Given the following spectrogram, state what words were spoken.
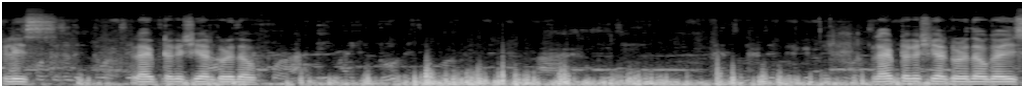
প্লিজ লাইভটাকে শেয়ার করে দাও। লাইভটাকে শেয়ার করে দাও গাইস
